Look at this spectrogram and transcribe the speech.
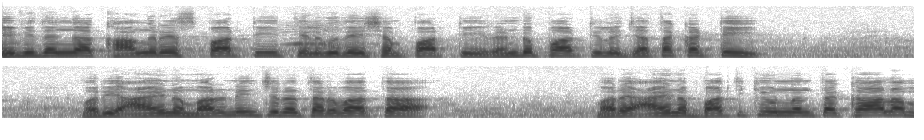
ఏ విధంగా కాంగ్రెస్ పార్టీ తెలుగుదేశం పార్టీ రెండు పార్టీలు జతకట్టి మరి ఆయన మరణించిన తర్వాత మరి ఆయన బతికి ఉన్నంత కాలం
